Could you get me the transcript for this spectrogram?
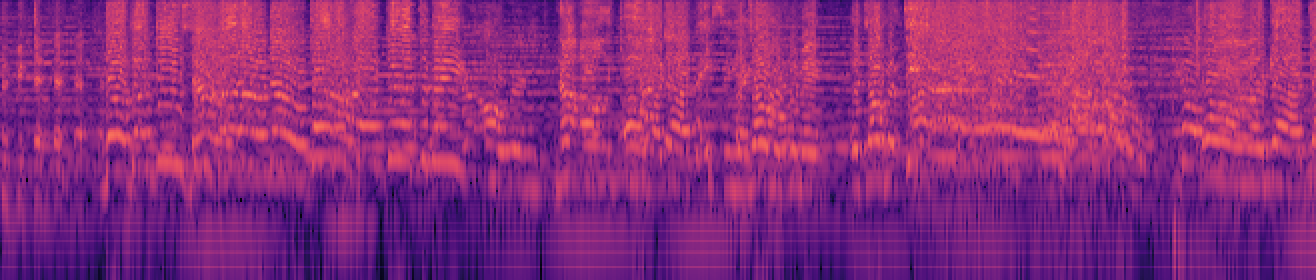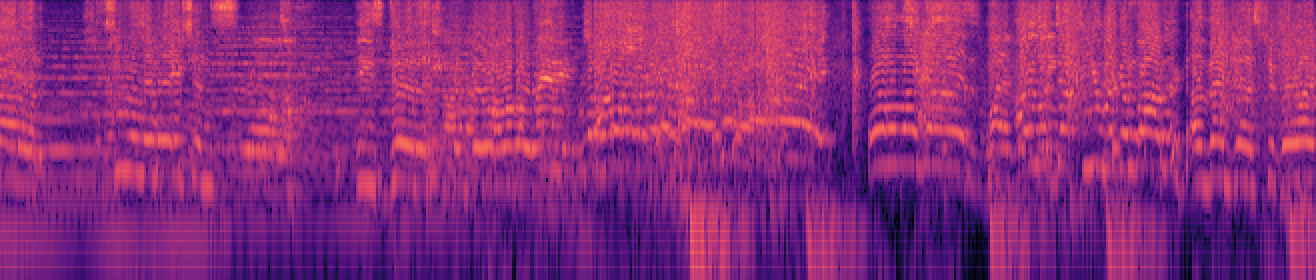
No, don't do this! No, no, no, Donald, don't do it to me! You're Already. Not all the Oh my god, it's over guy. for me. It's over. Ah. Oh my god, Donald. Two eliminations. He's doing it. He could go all the way. Oh my god! Oh one of the I looked up to you like a father. Avenge us, your boy.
